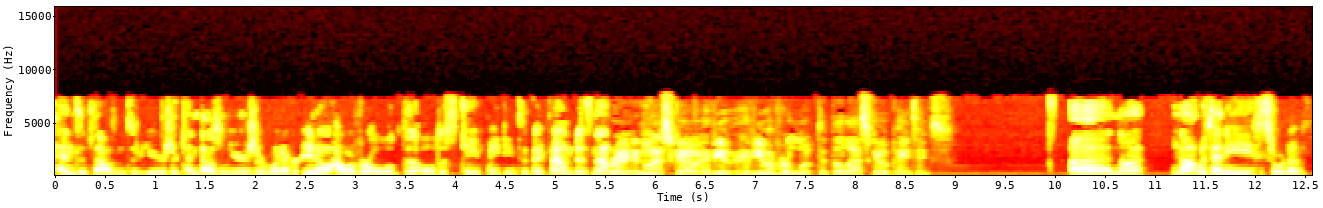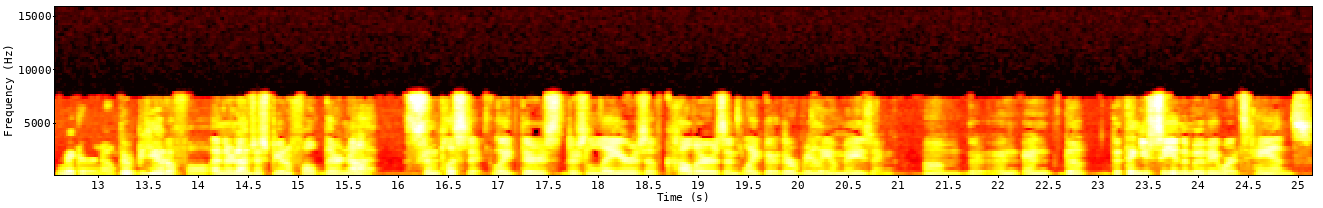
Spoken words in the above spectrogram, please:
tens of thousands of years or ten thousand years or whatever, you know, however old the oldest cave paintings that they found is now. Right in Lascaux. Have you have you ever looked at the Lascaux paintings? Uh, not not with any sort of rigor, no. They're beautiful, and they're not just beautiful. They're not simplistic. Like there's there's layers of colors, and like they're they're really amazing. Um, and and the the thing you see in the movie where it's hands,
